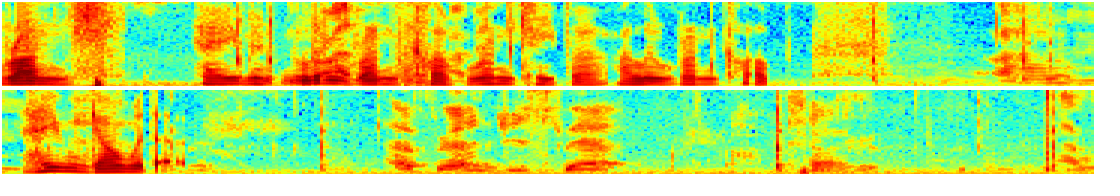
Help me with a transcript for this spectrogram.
runs. How you been? Little run Runs, club, I mean- run keeper, a little run club. Um, How you been going with that? I've run just about. Sorry. I've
